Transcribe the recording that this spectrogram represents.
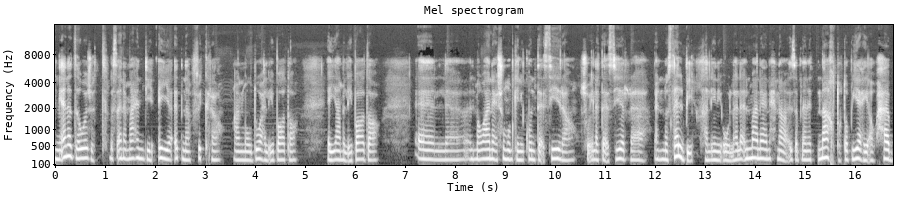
إني أنا تزوجت بس أنا ما عندي أي أدنى فكرة عن موضوع الإباضة أيام الإباضة الموانع شو ممكن يكون تأثيرها؟ شو إلها تأثير؟ إنه سلبي خليني أقول. هلأ المانع نحن إذا بدنا ناخده طبيعي أو حب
